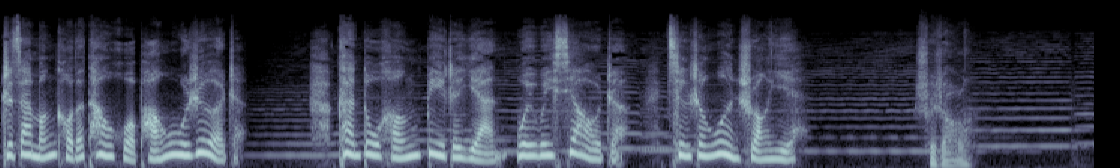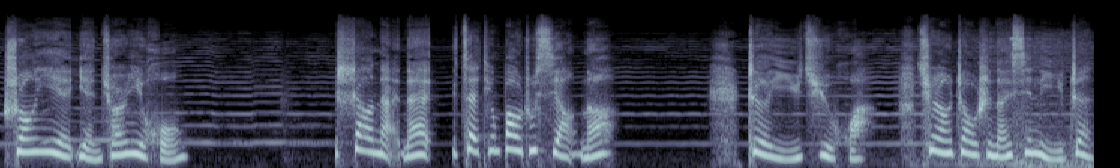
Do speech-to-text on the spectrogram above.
只在门口的炭火旁捂热着。看杜恒闭着眼，微微笑着，轻声问双叶：“睡着了？”双叶眼圈一红：“少奶奶在听爆竹响呢。”这一句话却让赵世南心里一震，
